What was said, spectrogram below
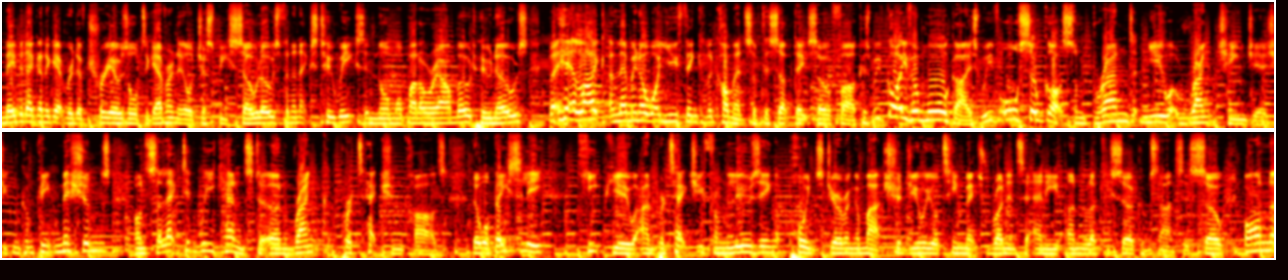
maybe they're going to get rid of trios altogether and it'll just be solos for the next two weeks in normal Battle Royale mode. Who knows? But hit a like and let me know what you think in the comments of this update so far because we've got even more guys. We've also got some brand new rank changes. You can complete missions on selected weekends to earn rank protection cards that will basically keep you and protect you from losing points during a match should you or your teammates run into any unlucky circumstances. So on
